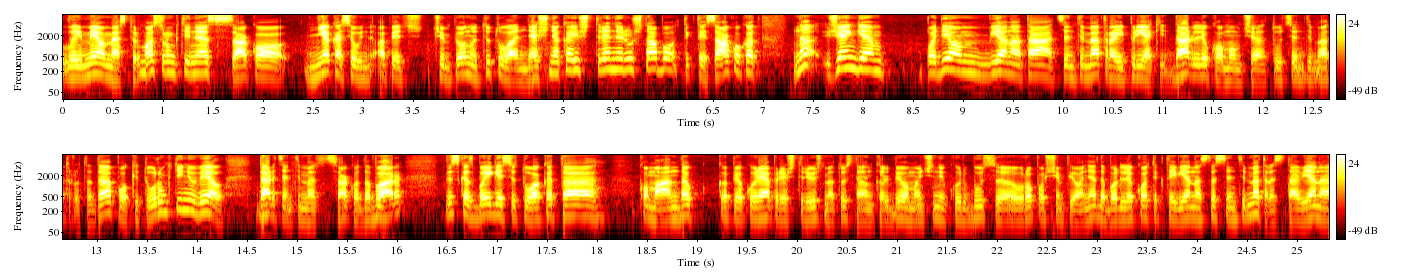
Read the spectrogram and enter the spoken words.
laimėjome mes pirmas rungtynės, sako, niekas jau apie čempionų titulą nešneka iš trenerių štabo, tik tai sako, kad, na, žengėm padėjom vieną tą centimetrą į priekį, dar liko mums čia tų centimetrų, tada po kitų rungtinių vėl dar centimetrų. Sako, dabar viskas baigėsi tuo, kad ta komanda, apie kurią prieš trejus metus ten kalbėjo Mančinį, kur bus Europos čempionė, dabar liko tik tai vienas tas centimetras. Ta viena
